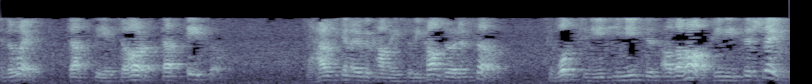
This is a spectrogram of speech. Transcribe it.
in the way. That's the Yitzhahara. That's Esau. So how's he going to overcome Esau? He can't do it himself. So what does he need? He needs his other half. He needs his shleim.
